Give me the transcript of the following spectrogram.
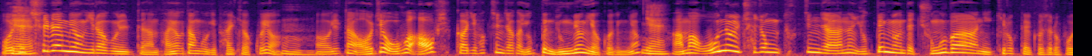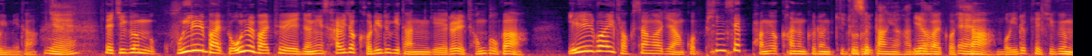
어제 예. 700명이라고 일단 방역 당국이 밝혔고요. 음. 어, 일단 어제 오후 9시까지 확진자가 606명이었거든요. 예. 아마 오늘 최종 확진자는 600명대 중후반이 기록될 것으로 보입니다. 예. 근데 지금 9일 발표, 오늘 발표 예정인 사회적 거리두기 단계를 정부가 일괄 격상하지 않고 핀셋 방역하는 그런 기조를 이어갈 것이다. 예. 뭐 이렇게 지금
